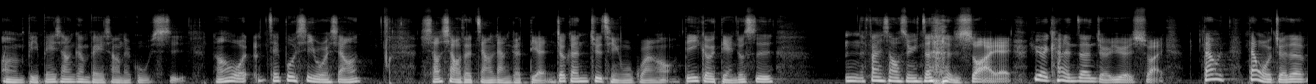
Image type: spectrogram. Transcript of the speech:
嗯，比悲伤更悲伤的故事。然后我这部戏，我想要小小的讲两个点，就跟剧情无关哦。第一个点就是，嗯，范少勋真的很帅诶，越看真的觉得越帅。但但我觉得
